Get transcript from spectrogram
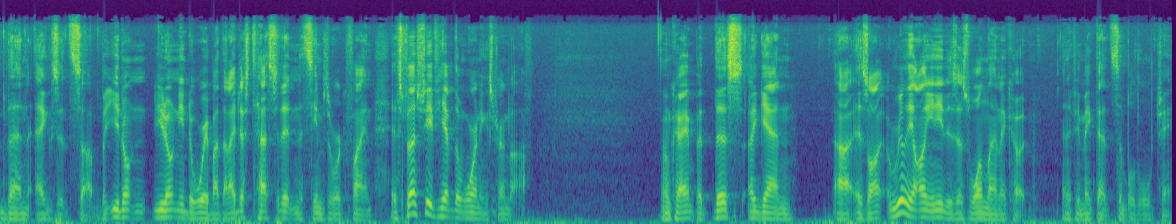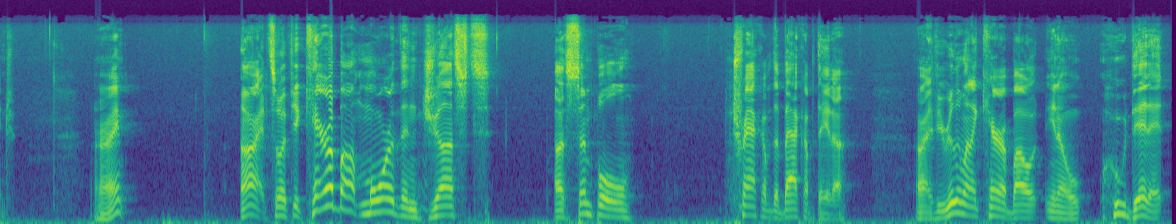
then exit sub. But you don't you don't need to worry about that. I just tested it and it seems to work fine, especially if you have the warnings turned off. Okay, but this again uh, is all, really all you need is just one line of code, and if you make that simple little change, all right. All right. So if you care about more than just a simple track of the backup data, all right. If you really want to care about you know who did it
